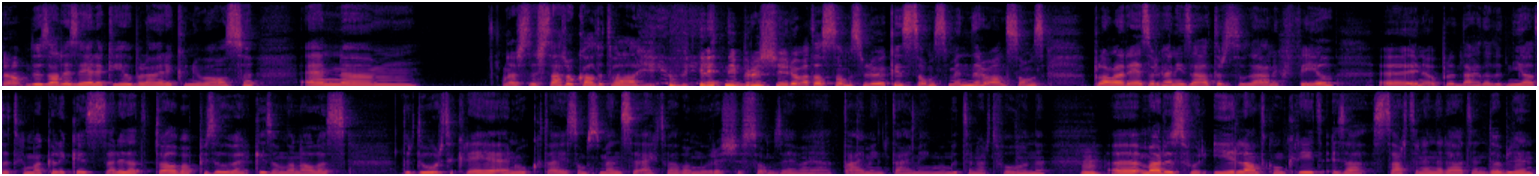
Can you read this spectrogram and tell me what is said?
ja. Dus dat is eigenlijk een heel belangrijke nuance. En ehm, er, er staat ook altijd wel heel veel in die brochure, wat dat soms leuk is, soms minder. Want soms plannen reisorganisators zodanig veel eh, in, op een dag dat het niet altijd gemakkelijk is. Allee, dat het wel wat puzzelwerk is om dan alles erdoor te krijgen. En ook dat je soms mensen echt wel wat moet rushen soms. Hè. Van ja, timing, timing, we moeten naar het volgende. Hm. Eh, maar dus voor Ierland concreet is dat starten inderdaad in Dublin.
